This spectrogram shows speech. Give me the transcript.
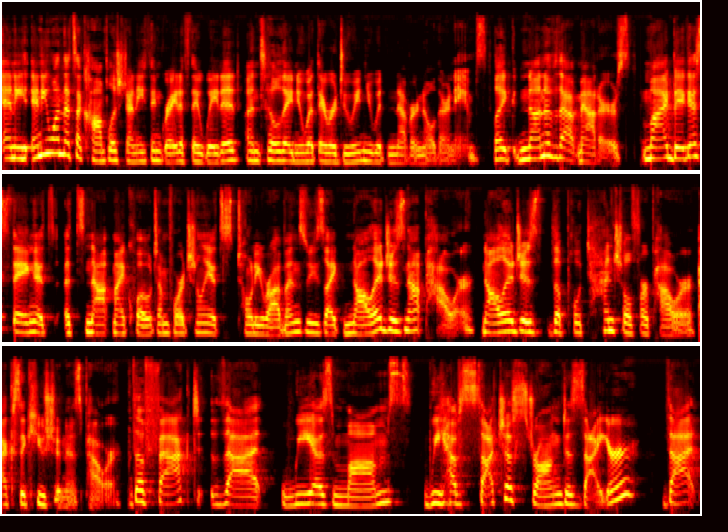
Any anyone that's accomplished anything great, if they waited until they knew what they were doing, you would never know their names. Like none of that matters. My biggest thing, it's it's not my quote, unfortunately, it's Tony Robbins. He's like, knowledge is not power. Knowledge is the potential for power. Execution is power. The fact that we as moms, we have such a strong desire that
